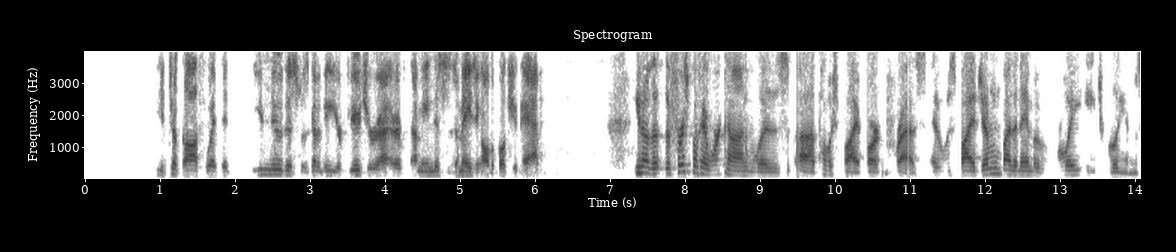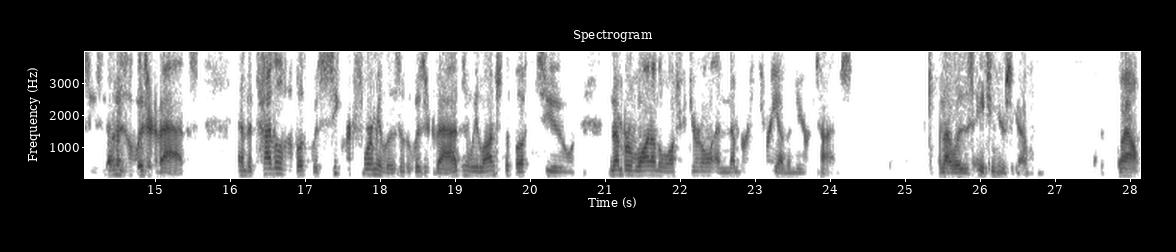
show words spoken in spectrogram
you took off with that you knew this was going to be your future? I, I mean, this is amazing. All the books you've had. You know, the, the first book I worked on was uh, published by Bard Press. It was by a gentleman by the name of Roy H. Williams. He's known as the Wizard of Ads. And the title of the book was Secret Formulas of the Wizard of Ads. And we launched the book to number one on the Wall Street Journal, and number three on the New York Times. And that was 18 years ago. Wow.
